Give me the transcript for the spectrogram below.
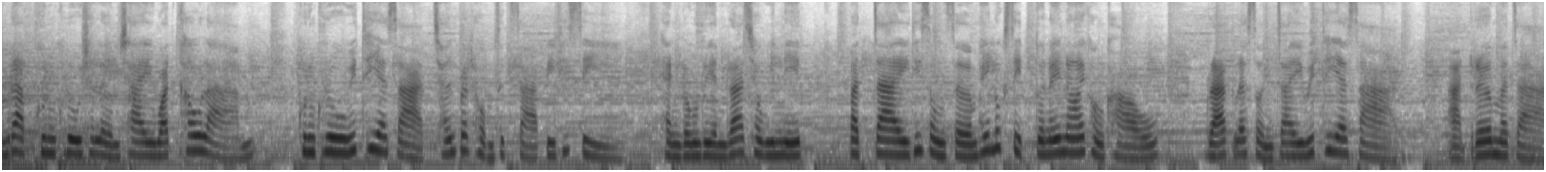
ำหรับคุณครูเฉลิมชัยวัดเข้าหลาม คุณครูวิทยาศาสตร์ ชั้นประถมศึกษาปีที่ 4 แห่งโรงเรียนราชวินิต ปัจจัยที่ส่งเสริมให้ลูกศิษย์ตัวน้อยๆของเขา รักและสนใจวิทยาศาสตร์ อาจเริ่มมาจาก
